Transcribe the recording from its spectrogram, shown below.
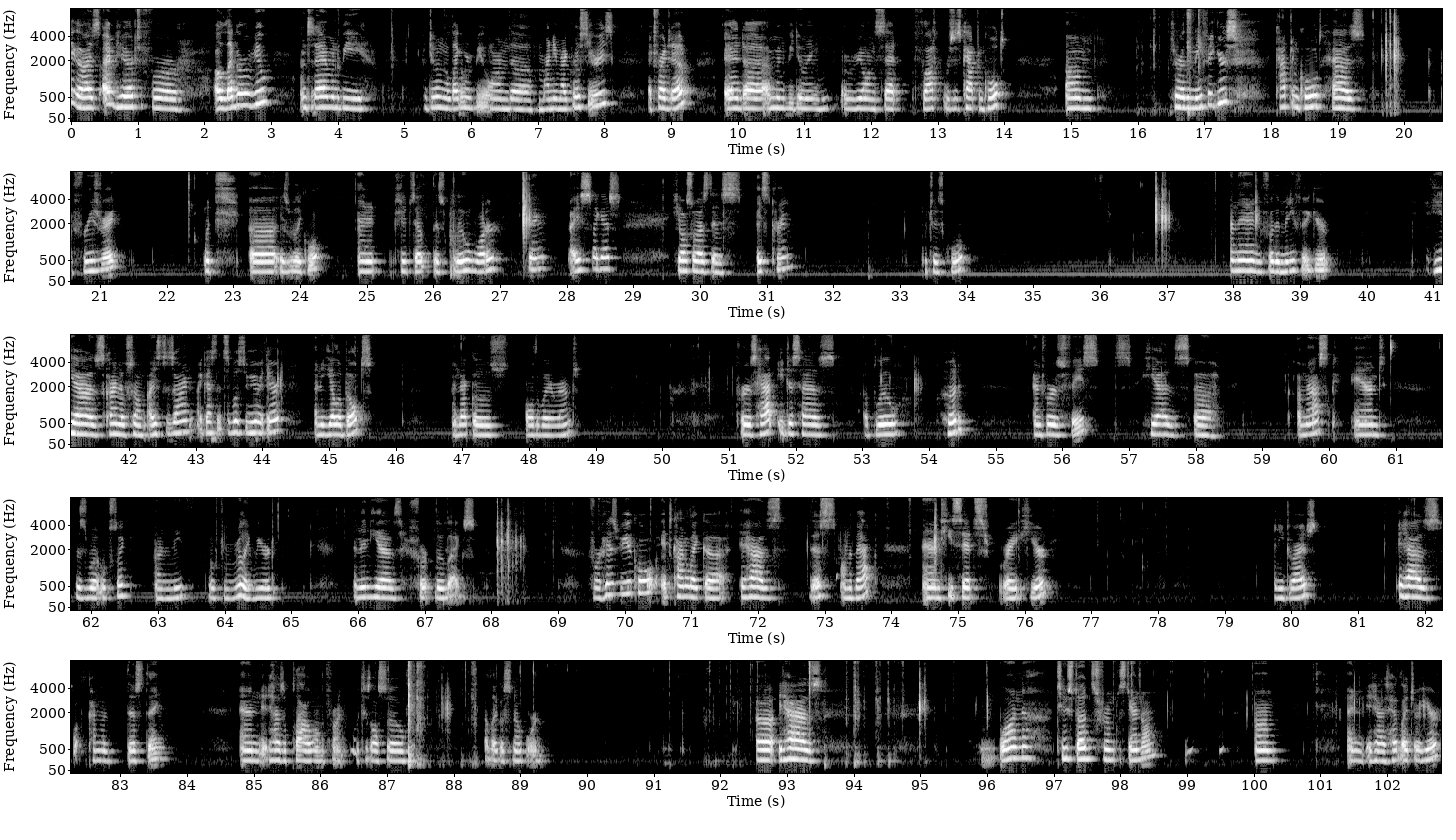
Hey guys, I'm here to, for a LEGO review, and today I'm going to be doing a LEGO review on the Mighty Micro series. I tried it out, and uh, I'm going to be doing a review on the set Flash vs. Captain Cold. Um, here are the minifigures. Captain Cold has a freeze ray, which uh, is really cool, and it shoots out this blue water thing, ice, I guess. He also has this ice cream, which is cool. And then for the minifigure, he has kind of some ice design, I guess that's supposed to be right there, and a yellow belt. And that goes all the way around. For his hat, he just has a blue hood. And for his face, he has uh, a mask, and this is what it looks like underneath. It looks really weird. And then he has short blue legs. For his vehicle, it's kind of like a, it has this on the back, and he sits right here. And he drives. It has kind of this thing, and it has a plow on the front, which is also like a snowboard. Uh, it has one, two studs for him to stand on. Um, and it has headlights right here.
